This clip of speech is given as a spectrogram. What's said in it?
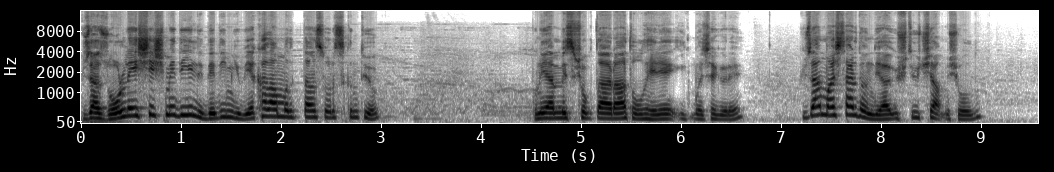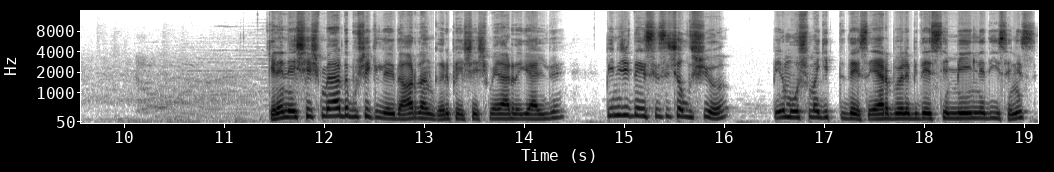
Güzel zorla eşleşme değildi. Dediğim gibi yakalanmadıktan sonra sıkıntı yok. Bunu yenmesi çok daha rahat oldu hele ilk maça göre. Güzel maçlar döndü ya. 3'te 3 yapmış olduk. Gelen eşleşmeler de bu şekildeydi. Harbiden garip eşleşmeler de geldi. Birinci destesi çalışıyor. Benim hoşuma gitti DS. Eğer böyle bir desteği mainlediyseniz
